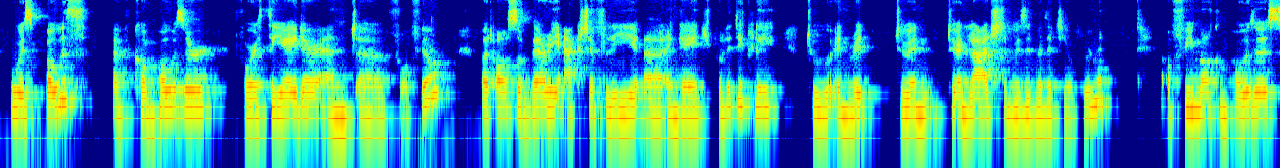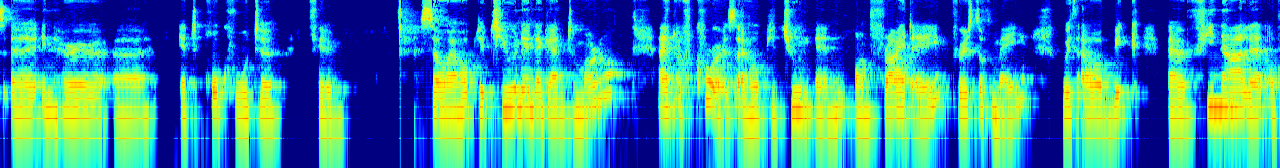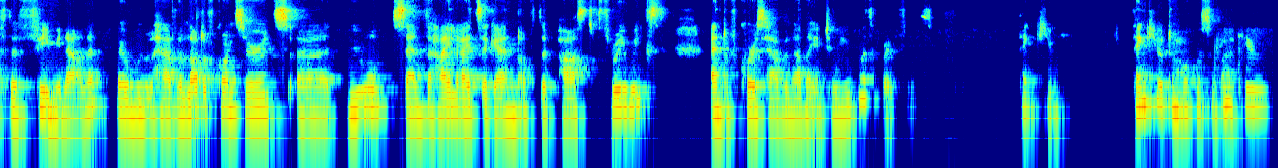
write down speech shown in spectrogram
who is both a composer for theater and uh, for film, but also very actively uh, engaged politically to enrich to, en- to enlarge the visibility of women, of female composers uh, in her uh, Et Pro Quote film. So I hope you tune in again tomorrow. And of course, I hope you tune in on Friday, 1st of May, with our big uh, finale of the Feminale, where we will have a lot of concerts. Uh, we will send the highlights again of the past three weeks and of course have another interview with Grapefruits. Thank you. Thank you, Tomoko Thank you.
